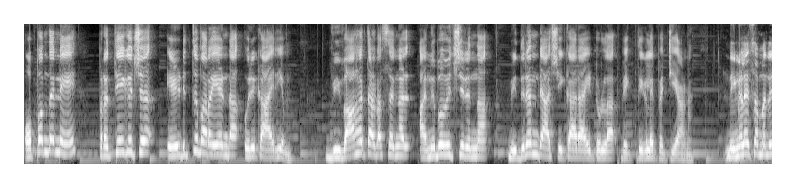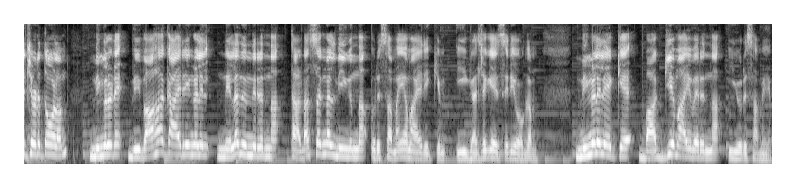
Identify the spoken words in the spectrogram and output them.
ഒപ്പം തന്നെ പ്രത്യേകിച്ച് എടുത്തു പറയേണ്ട ഒരു കാര്യം വിവാഹ തടസ്സങ്ങൾ അനുഭവിച്ചിരുന്ന മിഥുനം രാശിക്കാരായിട്ടുള്ള വ്യക്തികളെ പറ്റിയാണ്. നിങ്ങളെ സംബന്ധിച്ചിടത്തോളം നിങ്ങളുടെ വിവാഹ കാര്യങ്ങളിൽ നിലനിന്നിരുന്ന തടസ്സങ്ങൾ നീങ്ങുന്ന ഒരു സമയമായിരിക്കും ഈ ഗജകേസരി യോഗം. നിങ്ങളിലേക്ക് ഭാഗ്യമായി വരുന്ന ഈ ഒരു സമയം.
